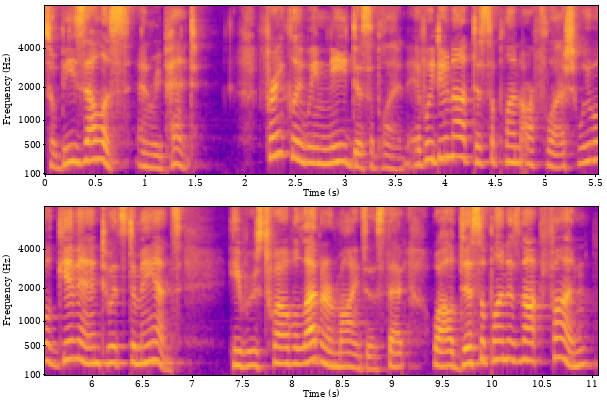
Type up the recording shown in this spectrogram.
So be zealous and repent." Frankly, we need discipline. If we do not discipline our flesh, we will give in to its demands. Hebrews 12:11 reminds us that while discipline is not fun,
